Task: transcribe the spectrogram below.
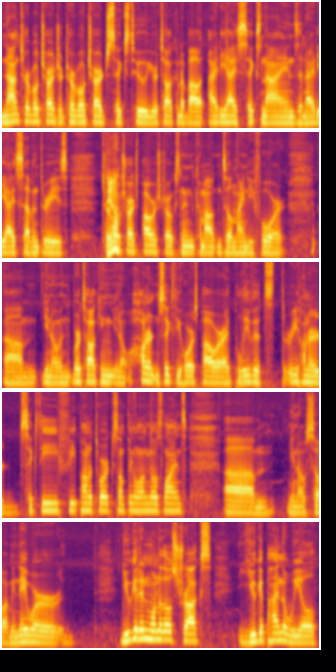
non turbocharged or turbocharged 6.2. You're talking about IDI 6.9s and IDI 7.3s. Yeah. Turbocharged Power Strokes didn't come out until 94. Um, you know, and we're talking, you know, 160 horsepower. I believe it's 360 feet pound of torque, something along those lines. Um, you know, so, I mean, they were, you get in one of those trucks, you get behind the wheel,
